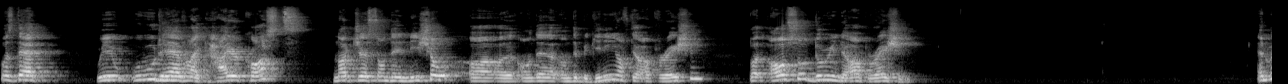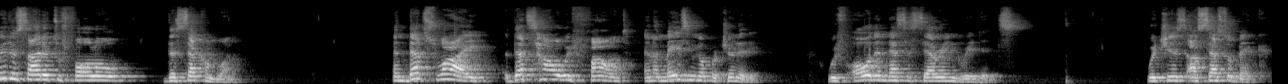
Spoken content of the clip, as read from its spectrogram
was that we, we would have like higher costs, not just on the initial uh, on the on the beginning of the operation, but also during the operation. And we decided to follow the second one. And that's why, that's how we found an amazing opportunity with all the necessary ingredients, which is Acesso Bank.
